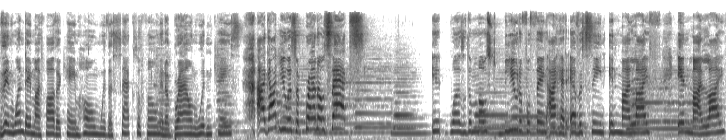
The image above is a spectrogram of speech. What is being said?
Then one day my father came home with a saxophone in a brown wooden case. I got you a soprano sax. It was the most beautiful thing I had ever seen in my life, in my life.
